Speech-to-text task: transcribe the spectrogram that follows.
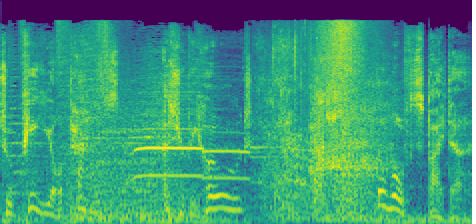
to pee your pants as you behold the wolf spider.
